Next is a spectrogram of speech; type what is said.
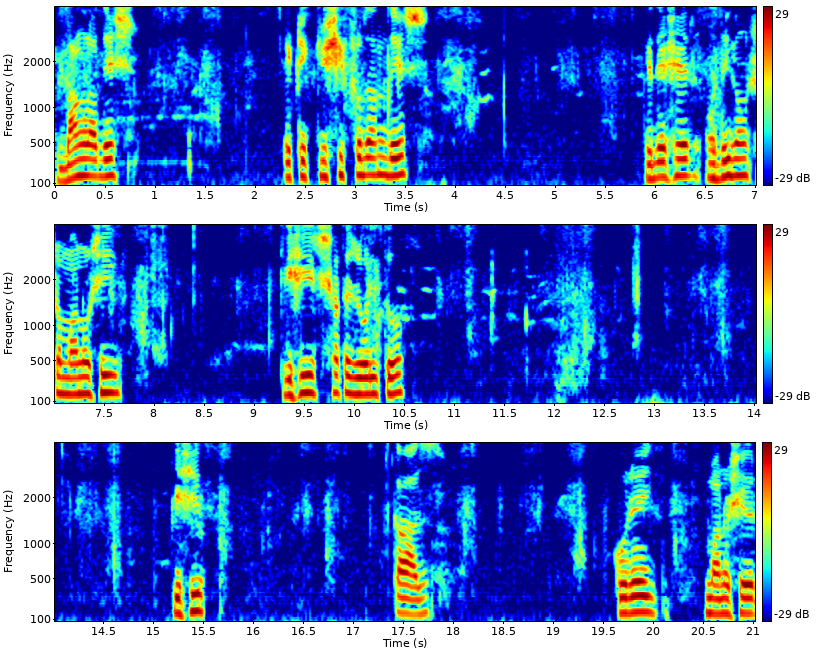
বাংলাদেশ একটি কৃষি প্রধান দেশ। এদেশের অধিকাংশ মানুষই কৃষির সাথে জড়িত। কৃষি কাজ করেই মানুষের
